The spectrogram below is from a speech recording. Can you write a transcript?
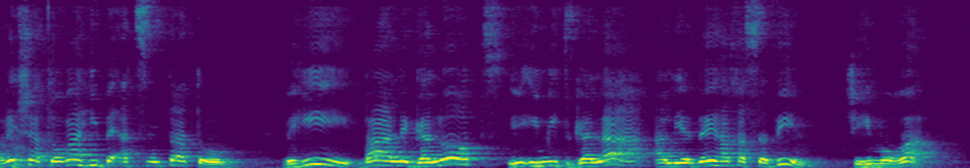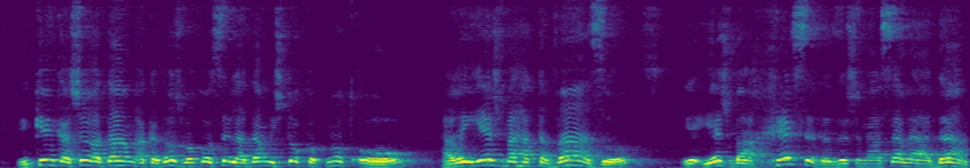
הרי שהתורה היא בעצמותה טוב, והיא באה לגלות, היא, היא מתגלה על ידי החסדים, שהיא מורה. אם כן, כאשר אדם, הקדוש ברוך הוא עושה לאדם לשתוק כותנות אור, הרי יש בהטבה הזאת, יש בחסד הזה שנעשה לאדם,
